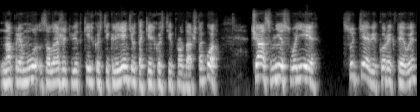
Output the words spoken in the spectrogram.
напряму залежить від кількості клієнтів та кількості продаж. Так от, час вніс свої суттєві корективи,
